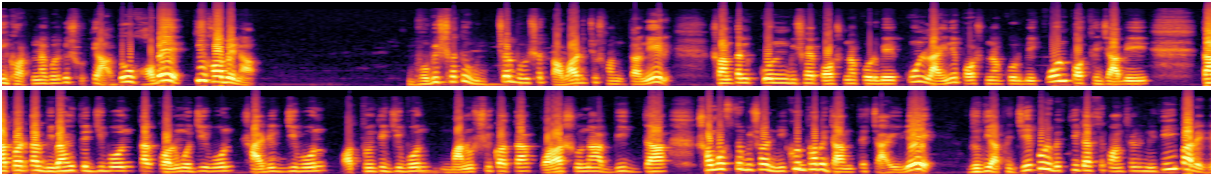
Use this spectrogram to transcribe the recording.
এই ঘটনাগুলো কি সত্যি আদৌ হবে, কি হবে না? ভবিষ্যতে, উজ্জ্বল ভবিষ্যৎ পাওয়ার যে সন্তানের, সন্তান কোন বিষয়ে পড়াশোনা করবে, কোন লাইনে পড়াশোনা করবে, কোন পথে যাবে, তারপর তার বিবাহিত জীবন, তার কর্মজীবন, শারীরিক জীবন, অর্থনৈতিক জীবন, মানসিকতা, পড়াশোনা, বিদ্যা, সমস্ত বিষয় নিখুঁতভাবে জানতে চাইলে যদি আপনি যে কোনো ব্যক্তির কাছে কনসালটেন্ট নিতেই পারেন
